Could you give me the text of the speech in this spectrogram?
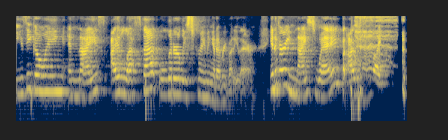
easygoing and nice. I left that literally screaming at everybody there in a very nice way, but I was like,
